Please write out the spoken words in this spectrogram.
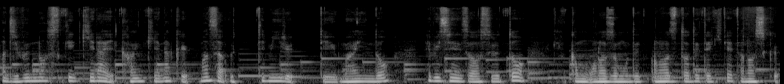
まあ、自分の好き嫌い関係なくまずは売ってみるっていうマインドでビジネスをすると結果もおのずもでおのずと出てきて楽しく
